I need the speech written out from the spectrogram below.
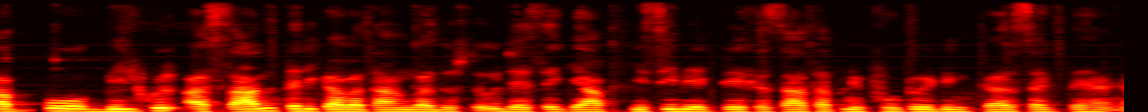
आपको बिल्कुल आसान तरीका बताऊँगा दोस्तों, जैसे कि आप किसी भी एक्ट्रेस के साथ अपनी फ़ोटो एडिटिंग कर सकते हैं।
